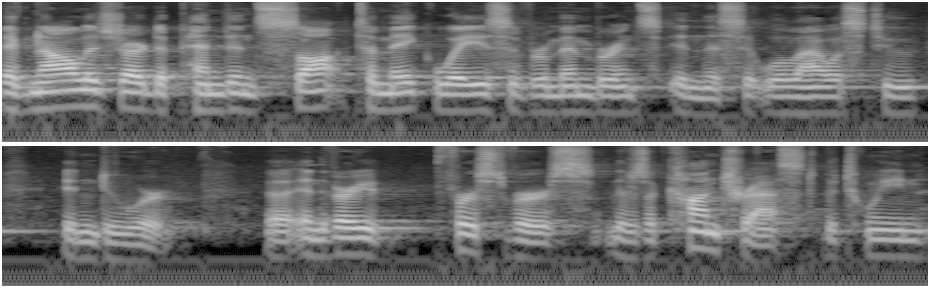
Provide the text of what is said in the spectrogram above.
acknowledged our dependence, sought to make ways of remembrance in this, it will allow us to endure. Uh, in the very first verse, there's a contrast between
